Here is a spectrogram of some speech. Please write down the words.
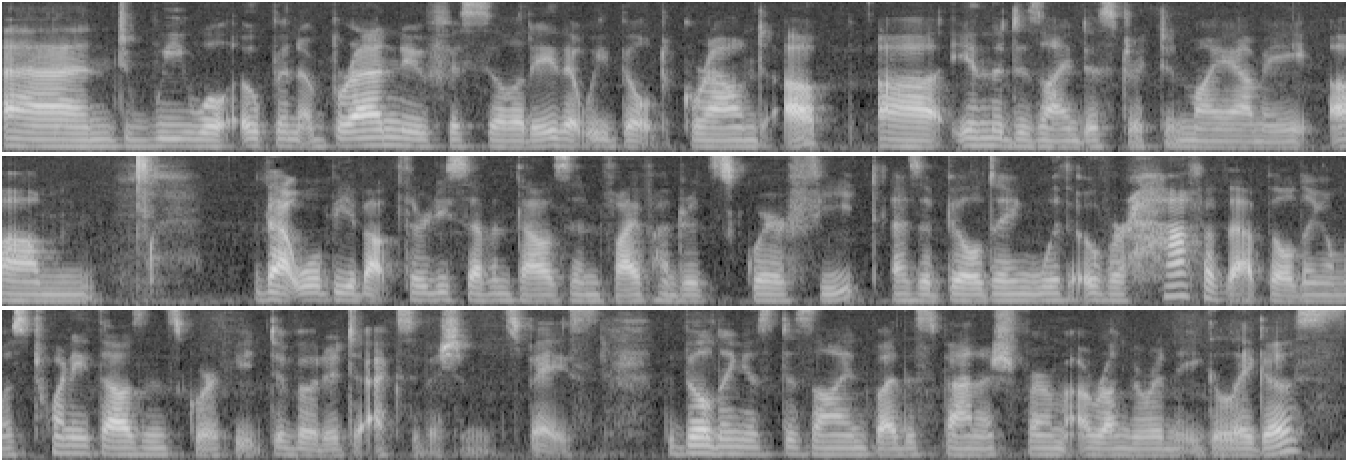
and we will open a brand new facility that we built ground up uh, in the Design District in Miami. Um, that will be about 37,500 square feet as a building with over half of that building, almost 20,000 square feet devoted to exhibition space. The building is designed by the Spanish firm Aranguren y Gallegos,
